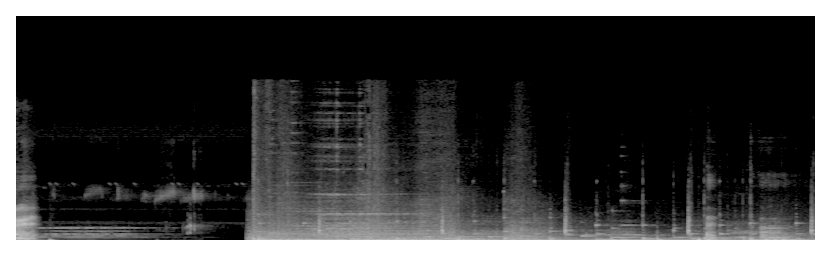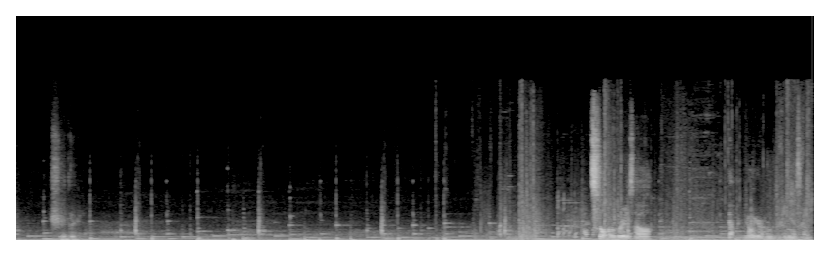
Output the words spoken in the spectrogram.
Alright. Okay. Uh, sugar. I'm still hungry as hell. Yeah, I know you're hungry. Give me a second.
